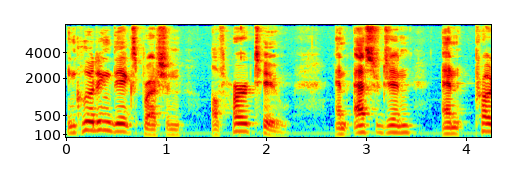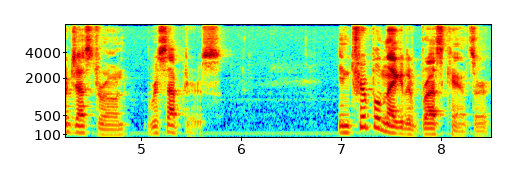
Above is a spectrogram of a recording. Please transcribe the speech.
including the expression of HER2 and estrogen and progesterone receptors. In triple negative breast cancer,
